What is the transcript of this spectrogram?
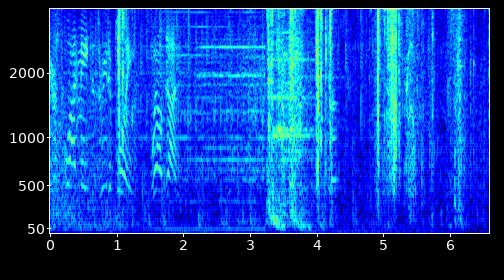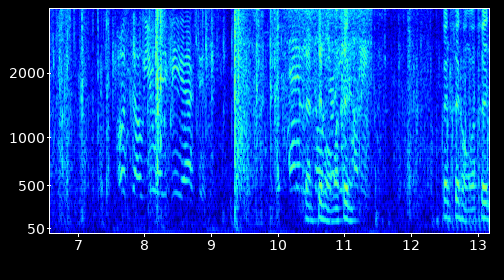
Your squad mate is redeploying. Well done. Hostile UAV active. Enemy ขึ้นขึ้นผมว่าขึ้น soldier incoming. ขึ้นขึ้นผมก็ขึ้น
